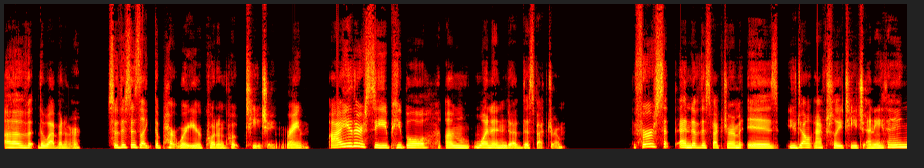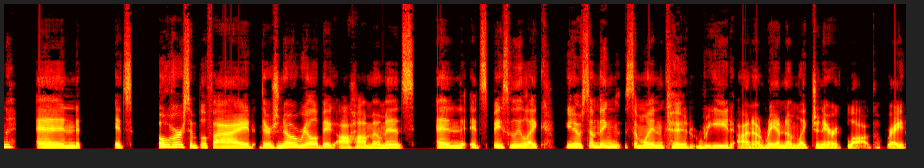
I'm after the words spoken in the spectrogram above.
of the webinar. So this is like the part where you're quote unquote teaching, right? I either see people on one end of the spectrum. The first end of the spectrum is you don't actually teach anything and it's oversimplified. There's no real big aha moments. And it's basically like, you know, something someone could read on a random, like generic blog, right?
